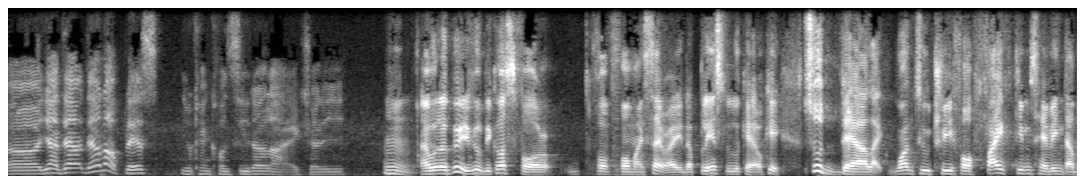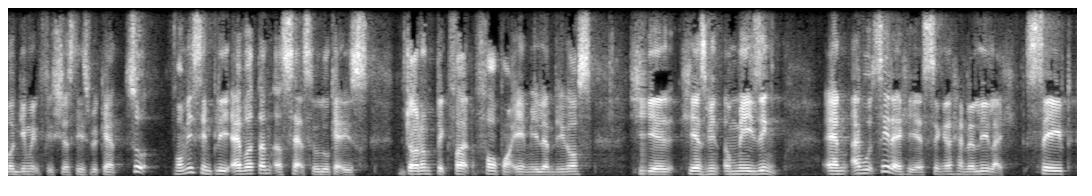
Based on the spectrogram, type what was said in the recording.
uh, yeah, there, there are a lot of players you can consider lah. Actually. Mm, I would agree with you because for for for my right, the place to look at. Okay, so there are like one, two, three, four, five teams having double game fixtures this weekend. So for me, simply Everton assets to look at is Jordan Pickford, four point eight million because he he has been amazing, and I would say that he has single handedly like saved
